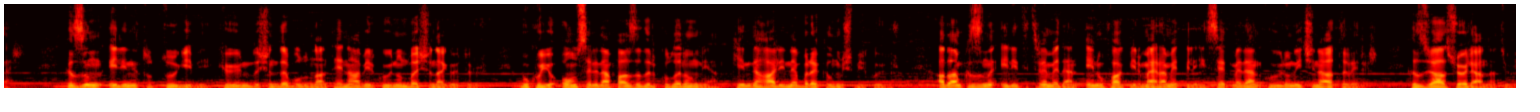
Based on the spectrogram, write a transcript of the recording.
der. Kızın elini tuttuğu gibi köyün dışında bulunan tenha bir kuyunun başına götürür. Bu kuyu 10 seneden fazladır kullanılmayan, kendi haline bırakılmış bir kuyudur. Adam kızını eli titremeden, en ufak bir merhamet bile hissetmeden kuyunun içine atıverir. Kızcağız şöyle anlatıyor.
